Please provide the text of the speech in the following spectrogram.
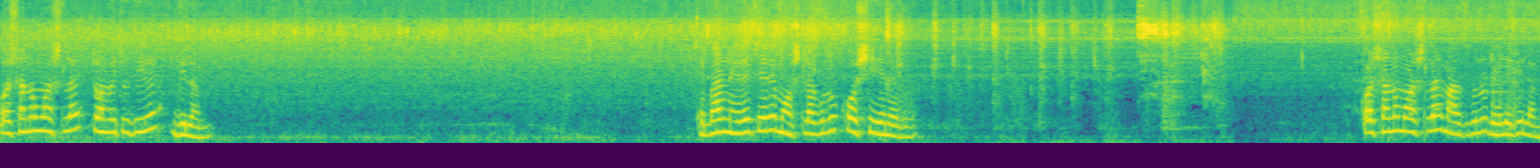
কষানো মশলায় টমেটো দিয়ে দিলাম। এবার নেড়ে চেড়ে মশলাগুলো কষিয়ে নেব। কষানো মশলায় মাছগুলো ঢেলে দিলাম।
